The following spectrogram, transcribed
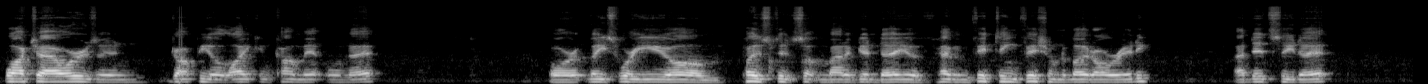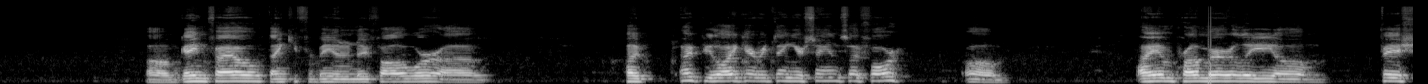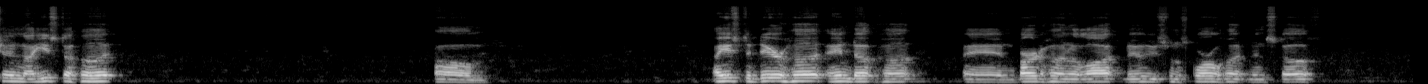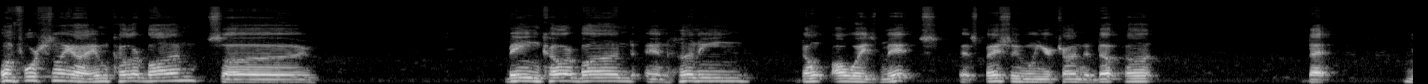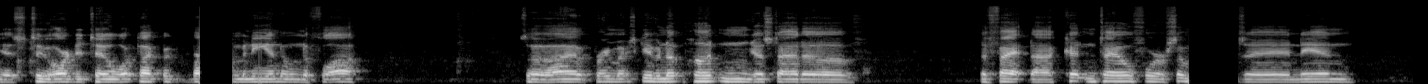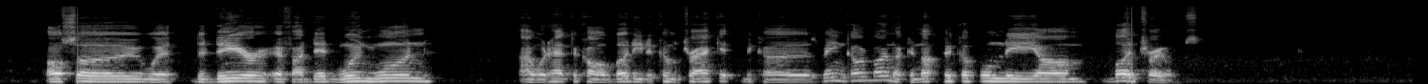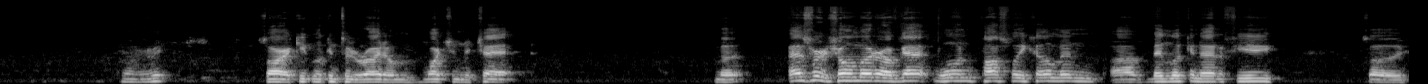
watch hours and drop you a like and comment on that. Or at least where you um, posted something about a good day of having 15 fish on the boat already. I did see that. Um, Game Fowl, thank you for being a new follower. Uh, hope hope you like everything you're seeing so far. Um, I am primarily um, fishing. I used to hunt. Um, I used to deer hunt and duck hunt and bird hunt a lot, do some squirrel hunting and stuff. Unfortunately, I am colorblind, so being colorblind and hunting don't always mix, especially when you're trying to duck hunt. That is too hard to tell what type of bird coming in on the fly. So I have pretty much given up hunting just out of the fact I couldn't tell for some and then also with the deer, if I did wound one, I would have to call buddy to come track it because being colorblind, I could not pick up on the um, blood trails. All right. Sorry, I keep looking to the right. I'm watching the chat. But as for the trolling motor, I've got one possibly coming. I've been looking at a few. So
